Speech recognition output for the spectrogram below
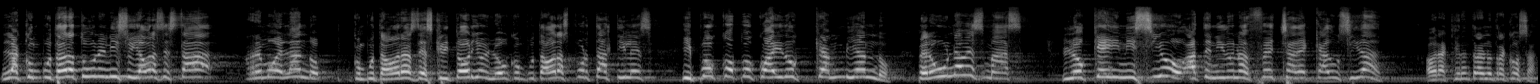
la computadora tuvo un inicio y ahora se está remodelando. Computadoras de escritorio y luego computadoras portátiles y poco a poco ha ido cambiando. Pero una vez más, lo que inició ha tenido una fecha de caducidad. Ahora quiero entrar en otra cosa.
